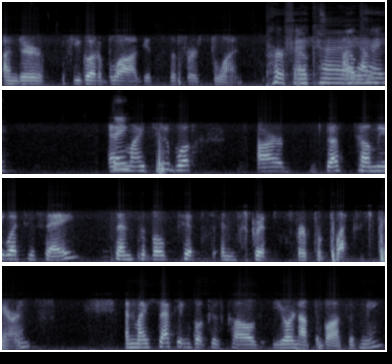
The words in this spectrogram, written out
under, if you go to blog, it's the first one. Perfect. Okay. Um, okay. And Thank- my two books are Just Tell Me What to Say, Sensible Tips and Scripts for Perplexed Parents. And my second book is called You're Not the Boss of Me.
